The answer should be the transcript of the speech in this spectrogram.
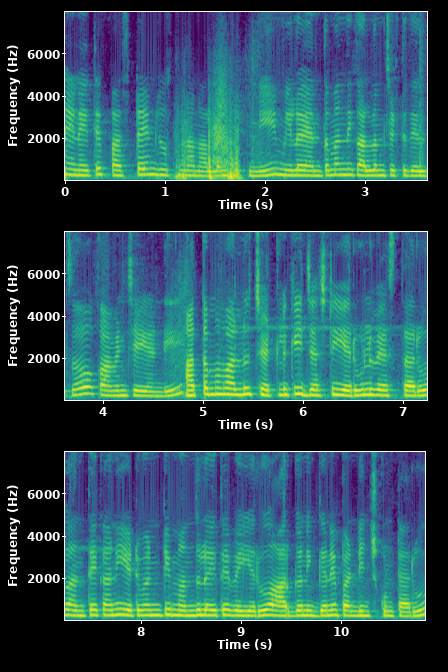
నేనైతే ఫస్ట్ టైం చూస్తున్నాను అల్లం చెట్టుని. మీలో ఎంతమందికి అల్లం చెట్టు తెలుసో కామెంట్ చేయండి. అత్తమ్మ వాళ్ళు చెట్లకి జస్ట్ ఎరువులు వేస్తారు. అంతేకాని ఎటువంటి మందులు అయితే వేయరు. ఆర్గానిక్గానే పండించుకుంటారు.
